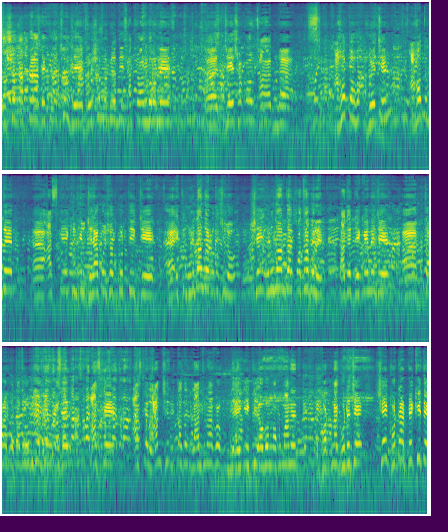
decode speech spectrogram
দর্শক আপনারা দেখতে পাচ্ছেন যে বৈষম্য বিরোধী ছাত্র আন্দোলনে যে সকল আহত হয়েছেন আহতদের আহ, আজকে কিন্তু জেলা পরিষদ কর্তৃক যে একটি অনুদান দেওয়ার কথা ছিল, সেই অনুদান দেওয়ার কথা বলে তাদের ডেকে এনে যে তারা তাদের অভিযোগ তাদের আজকে আজকে লাঞ্চ তাদের লাঞ্ছনা একটি এবং অপমানের ঘটনা ঘটেছে। সেই ঘটনার প্রেক্ষিতে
